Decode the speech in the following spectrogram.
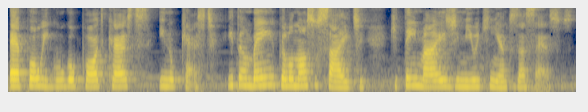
Apple e Google Podcasts e no Cast, e também pelo nosso site, que tem mais de 1.500 acessos.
